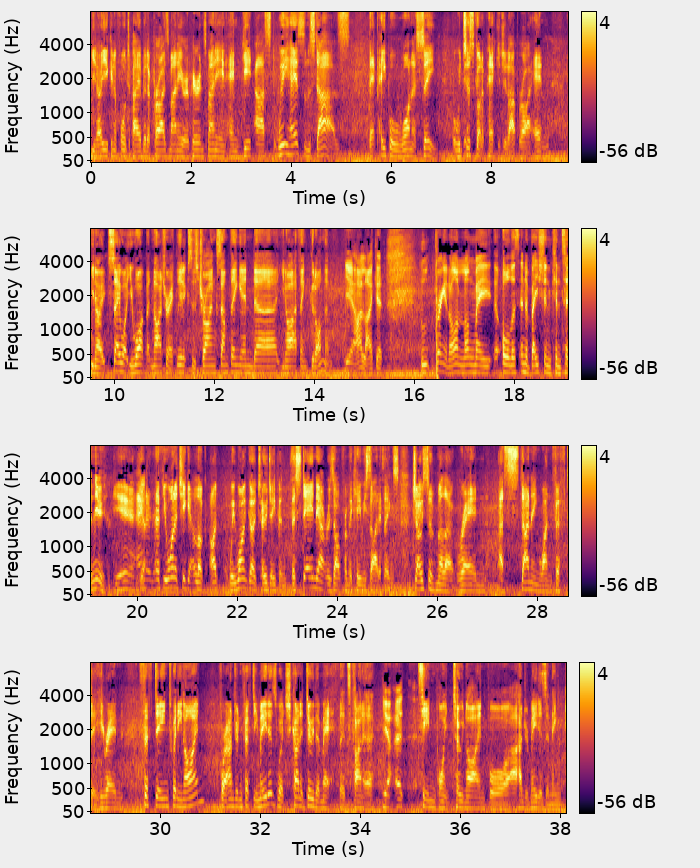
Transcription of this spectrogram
You know, you can afford to pay a bit of prize money or appearance money and, and get us. We have some stars that people want to see, but we just got to package it up right. And you know, say what you want, but Nitro Athletics is trying something, and uh, you know, I think good on them. yeah, I like it. Bring it on. Long may all this innovation continue. Yeah, and Yeah. if you want to check out, look, I, we won't go too deep in the standout result from the Kiwi side of things. Joseph Miller ran a stunning 150. He ran 15.29 for 150 meters, which kind of do the math. It's kind of Yeah, it, 10.29 for 100 meters, and then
